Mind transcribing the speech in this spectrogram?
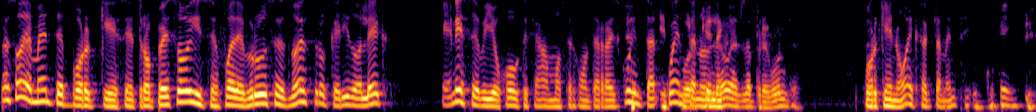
Pues obviamente porque se tropezó y se fue de bruces nuestro querido Lex en ese videojuego que se llama Monster Hunter Rise. Cuenta- ¿Y cuéntanos, ¿Por qué Lex. no? Es la pregunta. ¿Por qué no? Exactamente.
